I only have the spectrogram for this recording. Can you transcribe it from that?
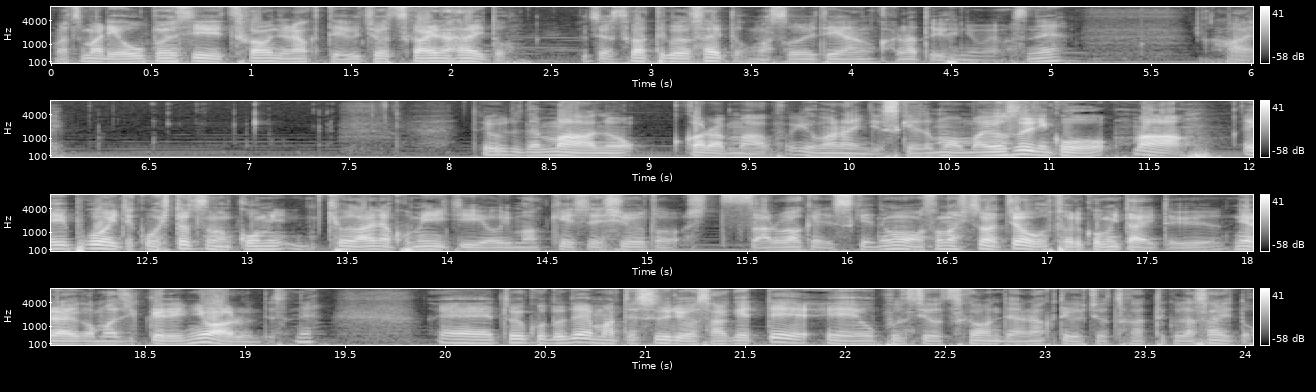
まあ、つまり、オープンシーで使うんじゃなくて、うちを使いなさいと。うちを使ってくださいと。まあ、そういう提案かなというふうに思いますね。はい。ということで、まあ、あの、ここからまあ読まないんですけども、まあ、要するにこう、まあ、エイプコインってこう一つのコミ巨大なコミュニティを今形成しようとしつつあるわけですけれども、その人たちを取り込みたいという狙いがマジックエデンにはあるんですね。えー、ということで、まあ、手数料を下げて、えー、オープンシーを使うんではなくて、うちを使ってくださいと。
